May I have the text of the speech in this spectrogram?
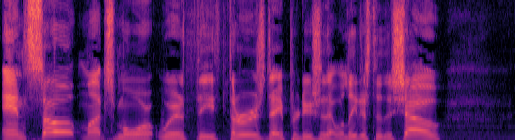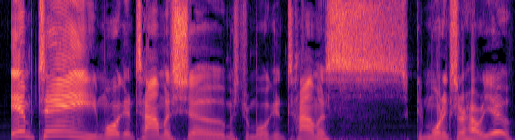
and so much more with the Thursday producer that will lead us through the show. MT Morgan Thomas show, Mr. Morgan Thomas. Good morning, sir. How are you?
